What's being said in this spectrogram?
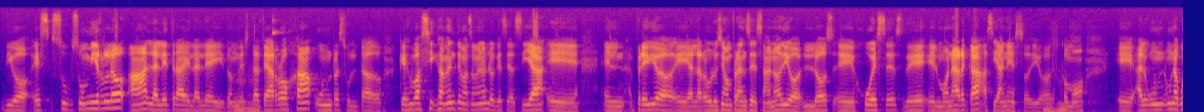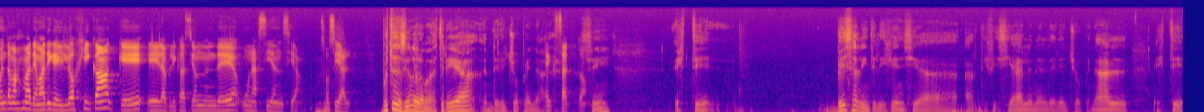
digo, es subsumirlo a la letra de la ley, donde esta te arroja un resultado, que es básicamente más o menos lo que se hacía eh, previo a la Revolución Francesa, ¿no? Digo, los jueces del monarca hacían eso, digo, es como una cuenta más matemática y lógica que la aplicación de una ciencia social. Vos estás haciendo la maestría en Derecho Penal. Exacto. ¿sí? Este, ¿Ves a la inteligencia artificial en el derecho penal? Este,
